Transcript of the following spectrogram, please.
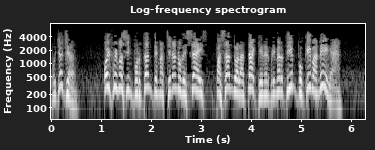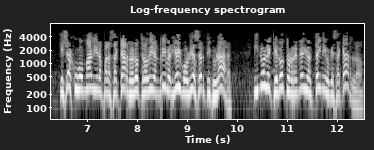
Muchachos, hoy fue más importante Mascherano de 6 pasando al ataque en el primer tiempo que Vanega, que ya jugó mal y era para sacarlo el otro día en River y hoy volvió a ser titular. Y no le quedó otro remedio al técnico que sacarlo.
